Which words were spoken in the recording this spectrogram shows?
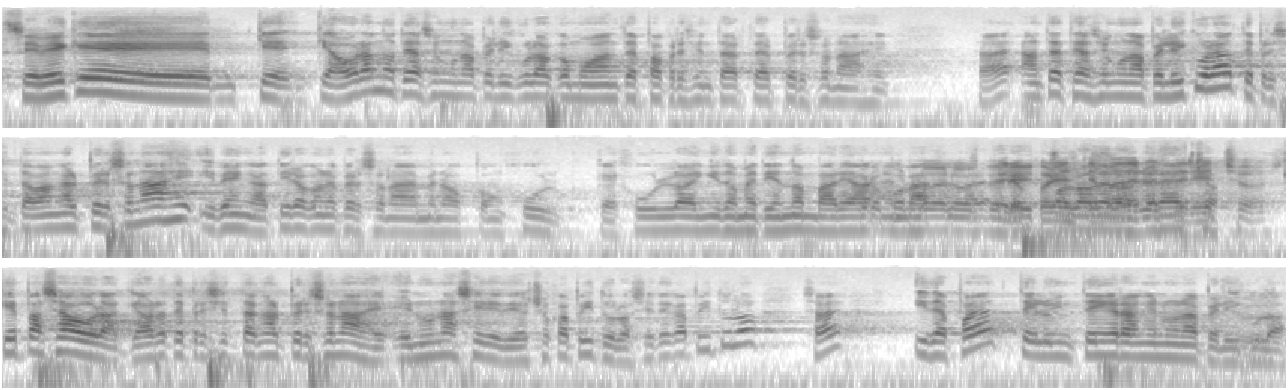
se ve que, que, que ahora no te hacen una película como antes para presentarte al personaje. ¿Sabes? Antes te hacen una película, te presentaban al personaje y venga, tira con el personaje, menos con Hulk, que Hulk lo han ido metiendo en varias... Pero por en lo va- de los derechos. por lo de derechos. ¿Qué pasa ahora? Que ahora te presentan al personaje en una serie de ocho capítulos, siete capítulos, ¿sabes? Y después te lo integran en una película.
